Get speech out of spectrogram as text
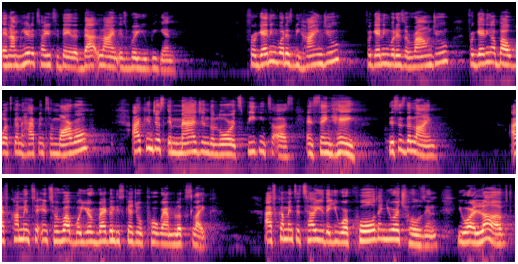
and I'm here to tell you today that that line is where you begin. Forgetting what is behind you, forgetting what is around you, forgetting about what's going to happen tomorrow. I can just imagine the Lord speaking to us and saying, Hey, this is the line. I've come in to interrupt what your regularly scheduled program looks like. I've come in to tell you that you are called and you are chosen. You are loved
